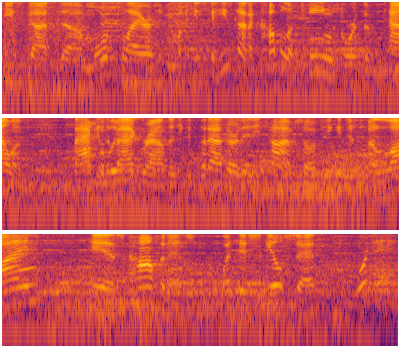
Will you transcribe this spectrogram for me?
He's got uh, more players. He's, he's got a couple of teams worth of talent back in the background that he can put out there at any time. So if he can just align his confidence with his skill set, we're dead.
